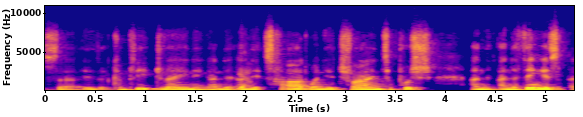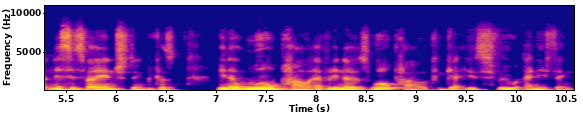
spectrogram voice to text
It's a, complete draining, and yeah. and it's hard when you're trying to push. And and the thing is, and this is very interesting because you know willpower. Everybody knows willpower can get you through anything.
